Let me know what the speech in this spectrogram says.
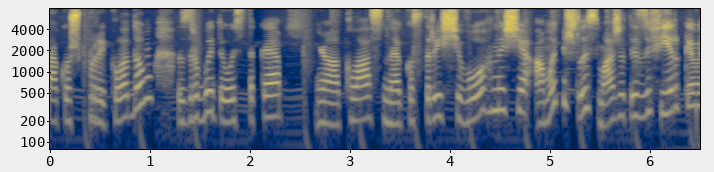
також прикладом. Зробити ось таке класне кострище вогнище. А ми пішли смажити зефірки.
